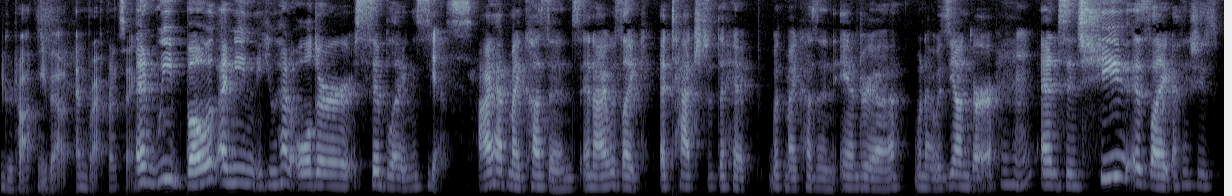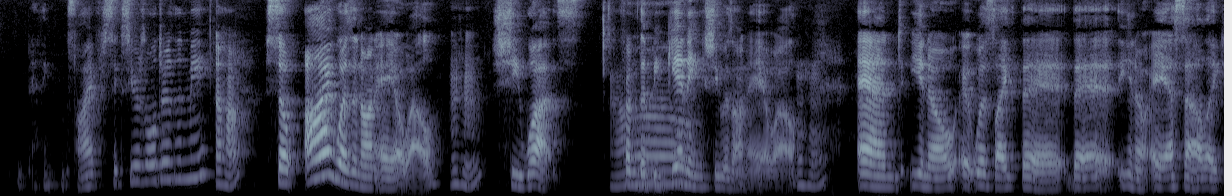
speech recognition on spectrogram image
you're talking about and referencing And we both, I mean, you had older siblings. yes I had my cousins, and I was like attached at the hip with my cousin Andrea when I was younger. mm-hmm. And since she is like, I think she's, I five, six years older than me. uh-huh So I wasn't on AOL. mm-hmm. She was. From the beginning, she was on AOL. mm-hmm. And, you know, it was like the, the you know, ASL, like,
